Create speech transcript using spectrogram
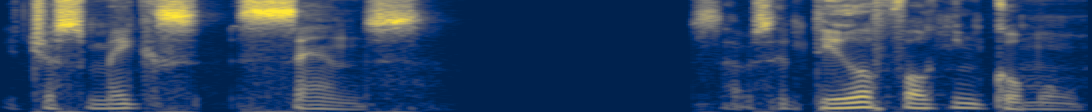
It just makes sense. Sentido fucking común.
